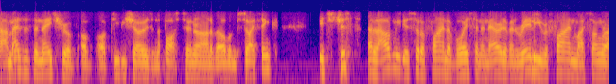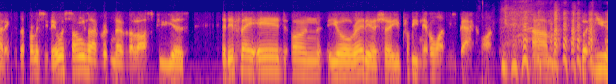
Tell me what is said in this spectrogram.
um, as is the nature of, of, of TV shows and the fast turnaround of albums. So I think it's just allowed me to sort of find a voice and a narrative and really refine my songwriting. Because I promise you, there were songs I've written over the last few years that if they aired on your radio show, you'd probably never want me back on. Um, but you,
